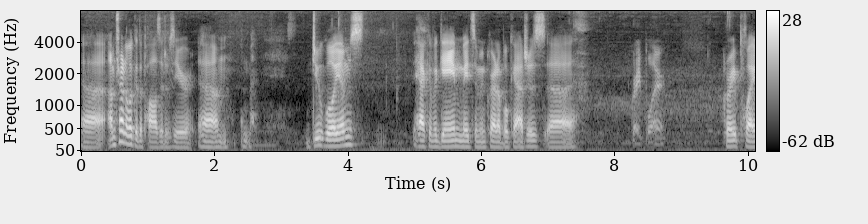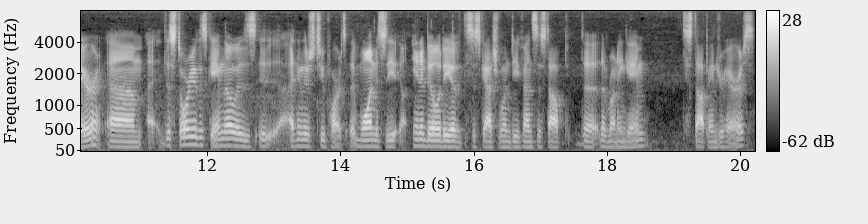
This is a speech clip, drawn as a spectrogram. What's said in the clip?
Uh, I'm trying to look at the positives here. Um, Duke Williams, heck of a game, made some incredible catches. Uh, Great player. great player. Um, uh, the story of this game, though, is, is I think there's two parts. One is the inability of the Saskatchewan defense to stop the, the running game, to stop Andrew Harris,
